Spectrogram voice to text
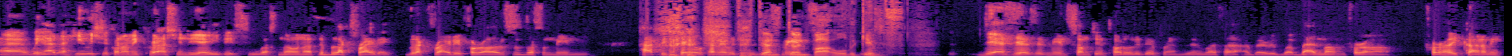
uh, we had a huge economic crash in the 80s. It was known as the Black Friday. Black Friday for us doesn't mean happy sales and everything. don't, just means don't buy all the gifts. Yes, yes, it means something totally different. It was a, a very bad month for a, for our economy.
